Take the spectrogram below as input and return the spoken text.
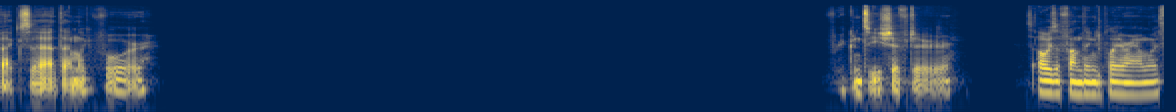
Effects at that I'm looking for? Frequency shifter. It's always a fun thing to play around with.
